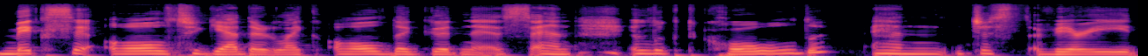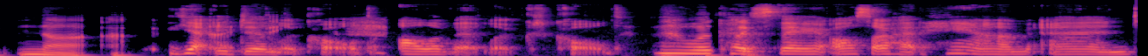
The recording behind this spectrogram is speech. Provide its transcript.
mix it all together like all the goodness and it looked cold and just very not yeah it did look cold. All of it looked cold because they also had ham and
